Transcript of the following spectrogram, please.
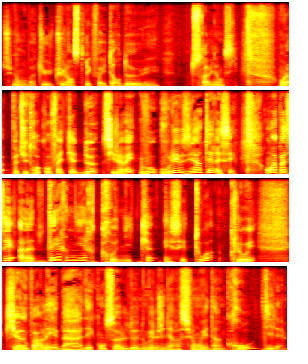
Sinon, bah, tu, tu lances Street Fighter 2 et tu seras bien aussi. Voilà, petit troco Fight 4 2 si jamais vous voulez vous y intéresser. On va passer à la dernière chronique et c'est toi, Chloé, qui va nous parler bah, des consoles de nouvelle génération et d'un gros dilemme.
